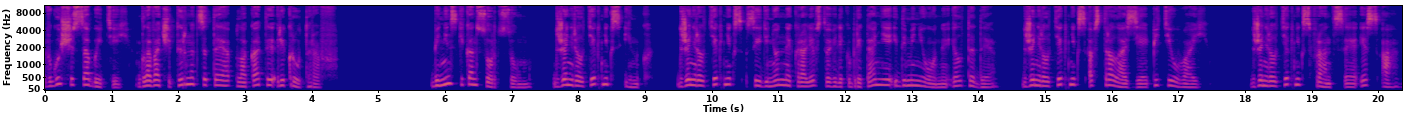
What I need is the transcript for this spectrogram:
В гуще событий. Глава 14. Плакаты рекрутеров. Бенинский консорциум. General Technics Inc. General Technics Соединенное Королевство Великобритания и Доминионы ЛТД. General Technics Австралазия PTY. General Technics Франция SA.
